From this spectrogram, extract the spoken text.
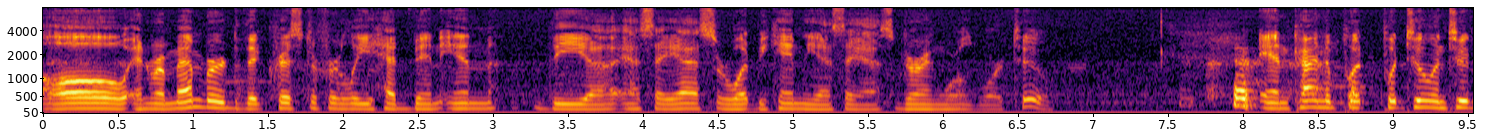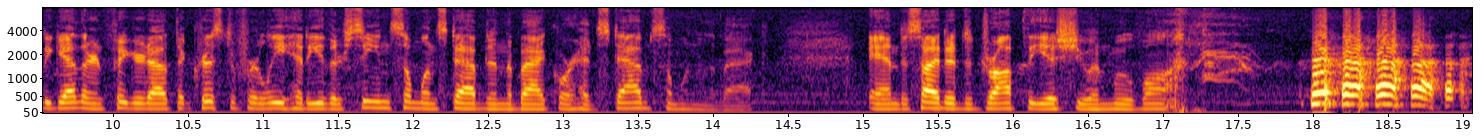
Oh, and remembered that Christopher Lee had been in the uh, SAS, or what became the SAS, during World War II. and kind of put, put two and two together and figured out that Christopher Lee had either seen someone stabbed in the back or had stabbed someone in the back and decided to drop the issue and move on.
